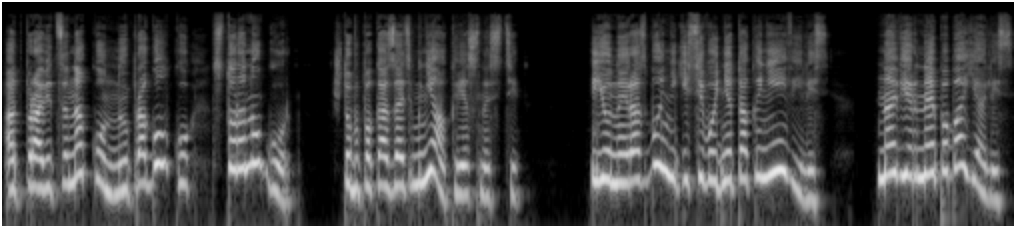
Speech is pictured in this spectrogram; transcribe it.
отправиться на конную прогулку в сторону гор, чтобы показать мне окрестности. Юные разбойники сегодня так и не явились, Наверное, побоялись.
